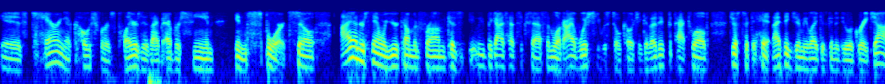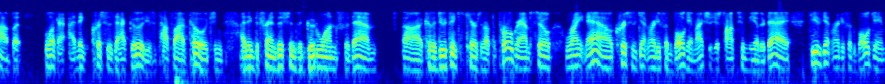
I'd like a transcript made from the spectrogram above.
is caring a coach for his players as I've ever seen in sports. So I understand where you're coming from because the guy's had success. And look, I wish he was still coaching because I think the Pac-12 just took a hit, and I think Jimmy Lake is going to do a great job. But look, I, think Chris is that good. He's a top five coach, and I think the transition's a good one for them uh, because I do think he cares about the program. So right now, Chris is getting ready for the bowl game. I actually just talked to him the other day. He's getting ready for the bowl game.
